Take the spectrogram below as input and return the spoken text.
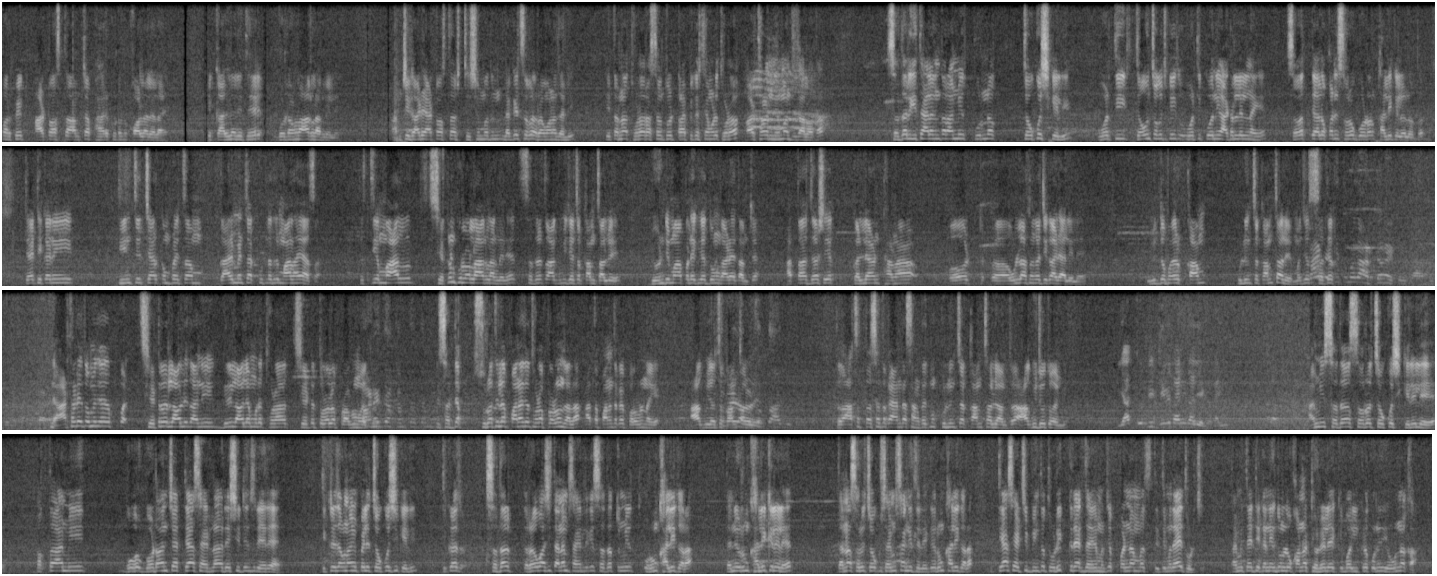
Perfect आठ वाजता आमच्या फायर कुठून कॉल आलेला आहे. की कालनेर इथे गोडाऊनला आग लागलेली आहे. आमची गाडी आठ वाजता स्टेशनमधून लगेच रवाना झाली. येताना थोडा रस्त्यावर थोडं ट्रॅफिक असल्यामुळे थोडा अडथळा निर्माण झाला होता. सदर इथे आल्यानंतर आम्ही पूर्ण चौकशी केली. वरती जाऊन चौकशी केली. वरती कोणी आढळलेलं नाही आहे सहज त्या लोकांनी सर्व गोडाऊन खाली केलेलं होतं. त्या ठिकाणी तीन ते चार कंपनीचा गारमेंटचा कुठला तरी माल आहे असा. तर ते माल सेकंड फ्लोअरला आग लागलेली आहे. सदरचं आग विजेचं काम चालू आहे. भिवंडी महापालिकेच्या दोन गाड्या आहेत आमच्या. आता जस्ट एक कल्याण ठाणा उल्हासनगरची गाडी आलेली आहे. युद्धफायर काम कुलिंगचं काम चालू आहे. म्हणजे सध्या अडथळा येतो म्हणजे शेटर लावलेत आणि गिरी लावल्यामुळे थोडा शेटर तोडायला प्रॉब्लेम होतो सध्या सुरुवातीला पाण्याचा थोडा प्रॉब्लेम झाला. आता पाण्याचा काही प्रॉब्लेम नाही आहे आग विजाचं काम चालू आहे? तर असं तसं तर काय अंदाज सांगता येत पण कुलिंगचं काम चालू आहे आमचं. आग विजवतो आम्ही. यात कोणती जीवितहानी झाली आहे का काही? आम्ही सदर सर्व चौकशी केलेली आहे. फक्त आम्ही गो गोडाऊनच्या त्या साईडला रेसिडेन्शियल एरिया आहे. तिकडे जाऊन आम्ही पहिले चौकशी केली. तिकडे सदर रहिवासी त्यांना सांगितलं की सदर तुम्ही रूम खाली करा. त्यांनी रूम खाली केलेले आहेत. त्यांना सर्व चौकशी आम्ही सांगितलेली आहे की रूम खाली करा. त्या साईडची भिंत थोडी क्रॅक झाली म्हणजे परिणाम स्थितीमध्ये आहे थोडीशी. आम्ही त्या ठिकाणी एक दोन लोकांना ठेवलेले आहे की बा इकडे कोणी येऊ नका.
